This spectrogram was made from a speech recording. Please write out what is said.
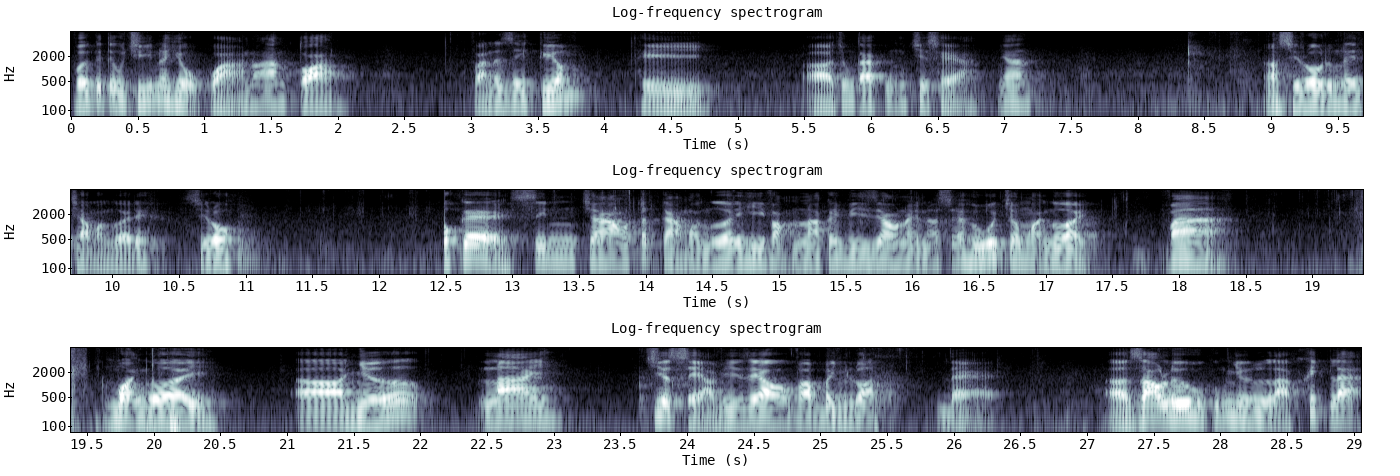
với cái tiêu chí nó hiệu quả nó an toàn và nó dễ kiếm thì uh, chúng ta cũng chia sẻ nhá. À, Siro đứng lên chào mọi người đi. Siro. Ok xin chào tất cả mọi người. Hy vọng là cái video này nó sẽ hữu ích cho mọi người và mọi người uh, nhớ like chia sẻ video và bình luận để uh, giao lưu cũng như là khích lệ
